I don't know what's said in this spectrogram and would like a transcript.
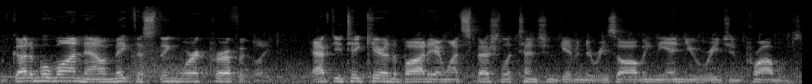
We've got to move on now and make this thing work perfectly. After you take care of the body, I want special attention given to resolving the NU region problems.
